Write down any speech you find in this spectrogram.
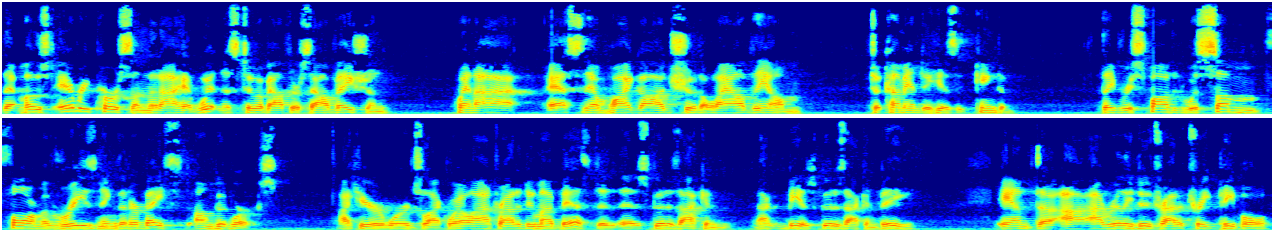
that most every person that I have witnessed to about their salvation, when I ask them why God should allow them to come into His kingdom, they've responded with some form of reasoning that are based on good works. I hear words like, well, I try to do my best as, good as I can, be as good as I can be. And uh, I, I really do try to treat people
